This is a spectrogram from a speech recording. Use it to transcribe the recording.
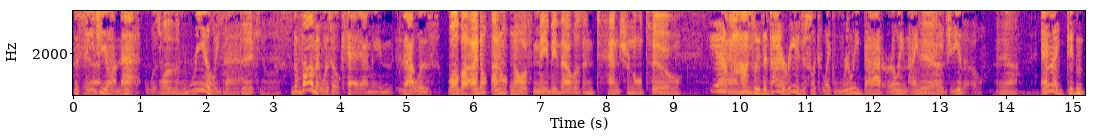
the CG on that was, Was really bad. ridiculous. The vomit was okay. I mean, that was Well, but I don't I don't know if maybe that was intentional too. yeah, And- possibly. The diarrhea just looked like really bad early '90s Yeah. CG though, Yeah, and I didn't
